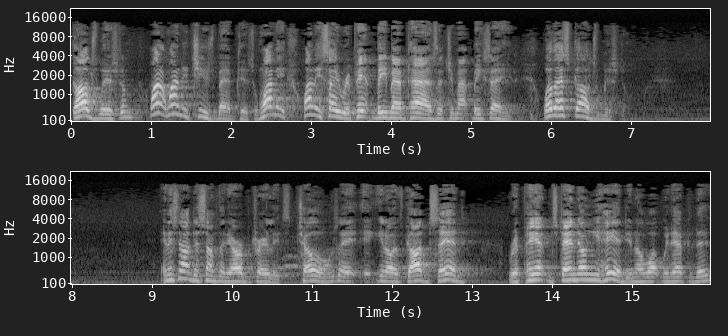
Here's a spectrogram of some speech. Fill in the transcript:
God's wisdom, why, why did he choose baptism? Why did, he, why did he say, repent and be baptized that you might be saved? Well, that's God's wisdom. And it's not just something he arbitrarily chose. It, it, you know, if God said, repent and stand on your head, you know what we'd have to do?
